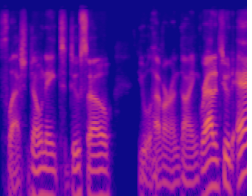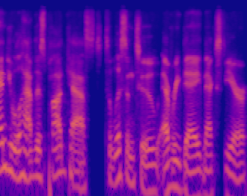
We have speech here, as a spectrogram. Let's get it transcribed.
slash donate to do so. You will have our undying gratitude, and you will have this podcast to listen to every day next year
